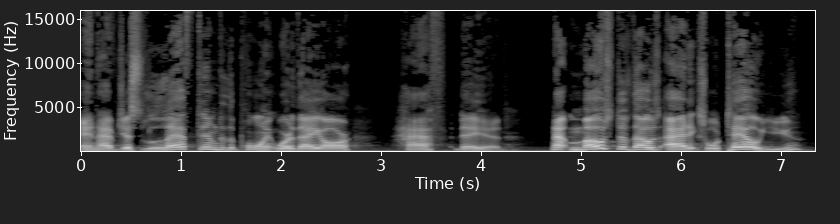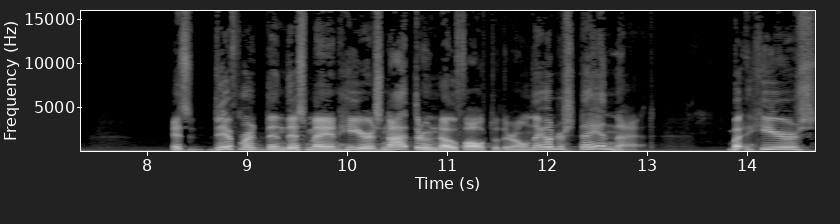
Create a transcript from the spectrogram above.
and have just left them to the point where they are half dead. Now, most of those addicts will tell you it's different than this man here. It's not through no fault of their own. They understand that. But here's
